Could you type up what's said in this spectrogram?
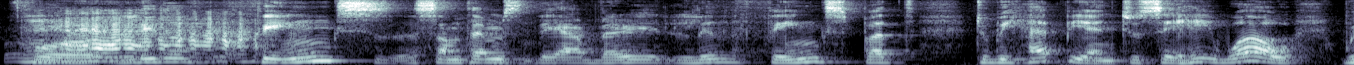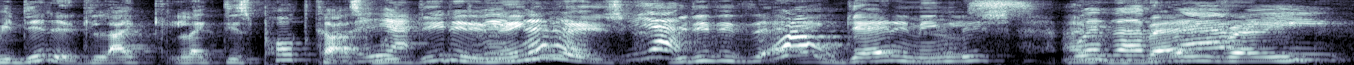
for little things. Sometimes they are very little things, but to be happy and to say, "Hey, wow, we did it!" Like like this podcast, Yeah, we did it in we did it. English. Yeah. We did it Wow. again in English. I'm With a very, very very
